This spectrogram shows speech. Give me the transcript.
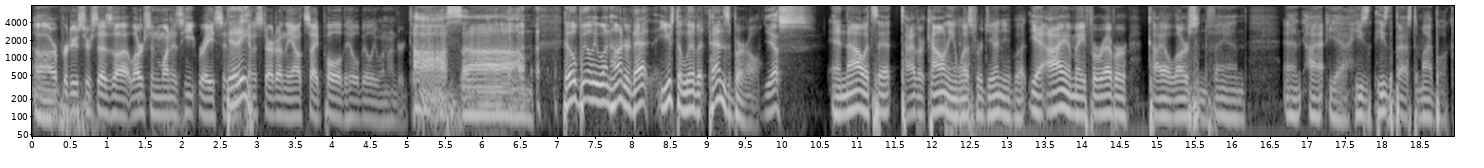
Uh, our producer says uh, Larson won his heat race and he's he? going to start on the outside pole of the Hillbilly 100. today. Awesome. Hillbilly 100, that used to live at Pennsboro. Yes, and now it's at Tyler County in West Virginia. But yeah, I am a forever Kyle Larson fan, and I yeah he's he's the best in my book.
